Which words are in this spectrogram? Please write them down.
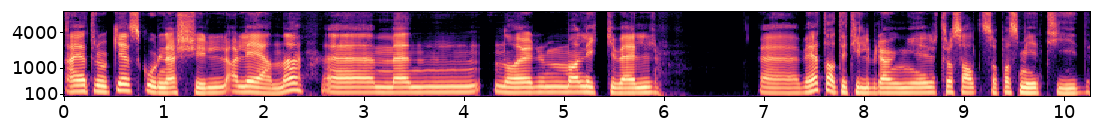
Nei, jeg tror ikke skolen er skyld alene, eh, men når man likevel vet at de tilbringer tross alt såpass mye tid,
